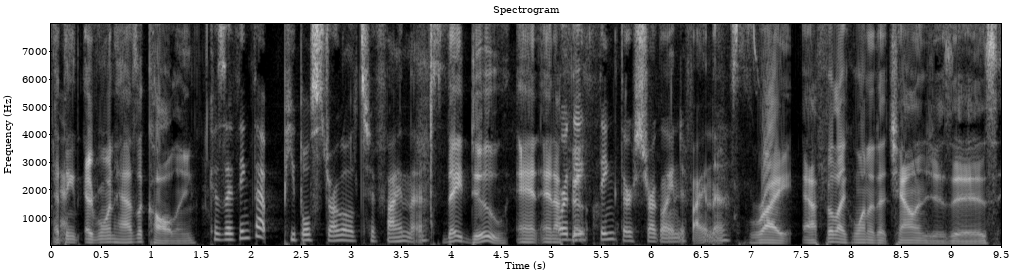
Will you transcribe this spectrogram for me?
I think everyone has a calling. Because I think that people struggle to find this, They do. And and I or feel they think they're struggling to find this. Right. I feel like one of the challenges is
